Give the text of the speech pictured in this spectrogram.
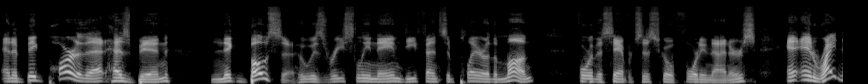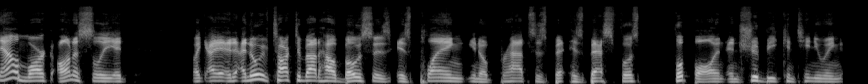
And a big part of that has been Nick Bosa, who was recently named Defensive Player of the Month for the San Francisco 49ers. And, and right now, Mark, honestly, it like I, I know we've talked about how Bosa is, is playing, you know, perhaps his his best foot, football and, and should be continuing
